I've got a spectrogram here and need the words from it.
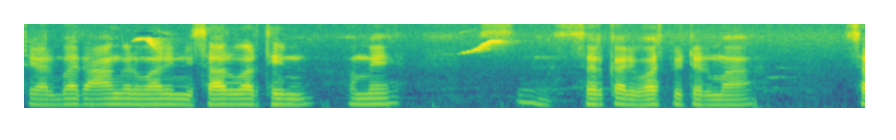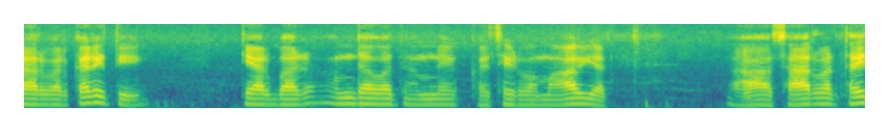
ત્યારબાદ આંગણવાડીની સારવારથી અમે સરકારી હોસ્પિટલમાં સારવાર કરી હતી. ત્યારબાદ અમદાવાદ અમને ખસેડવામાં આવ્યા. હા, સારવાર થઈ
